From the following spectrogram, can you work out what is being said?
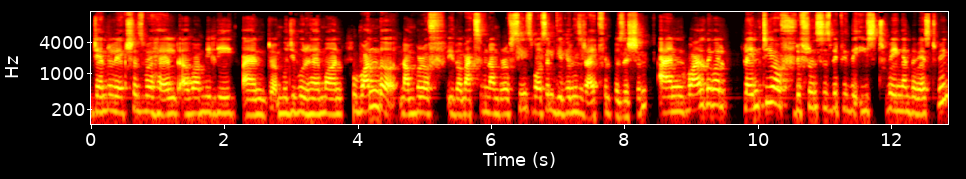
general elections were held, Awami League and Mujibur Rahman, who won the number of, you know, maximum number of seats, wasn't given his rightful position. And while there were plenty of differences between the east wing and the west wing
